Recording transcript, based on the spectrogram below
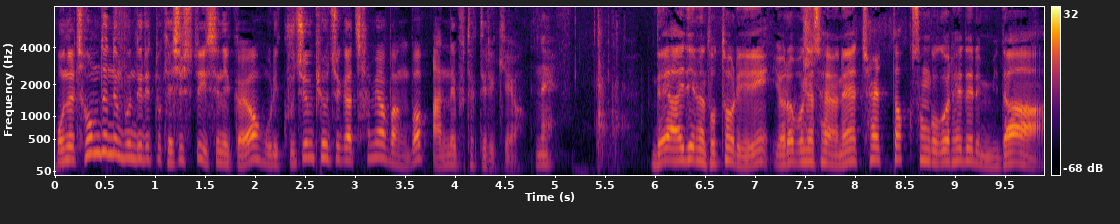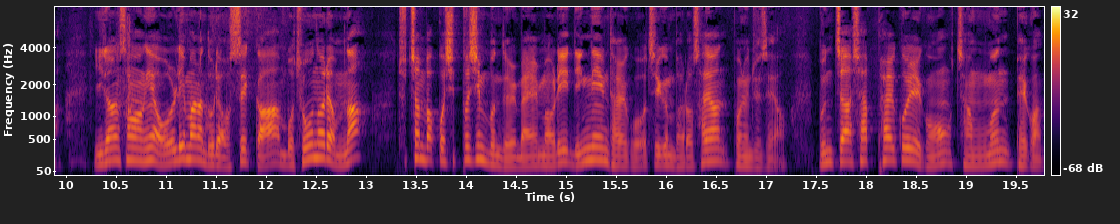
오늘 처음 듣는 분들이 또 계실 수도 있으니까요. 우리 구준표주 가 참여 방법 안내 부탁드릴게요. 네. 내 아이디는 도토리. 여러분의 사연에 찰떡 선곡을 해드립니다. 이런 상황에 어울릴만한 노래 없을까? 뭐 좋은 노래 없나? 추천받고 싶으신 분들 말머리 닉네임 달고 지금 바로 사연 보내주세요. 문자 샵 8910, 장문 100원,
